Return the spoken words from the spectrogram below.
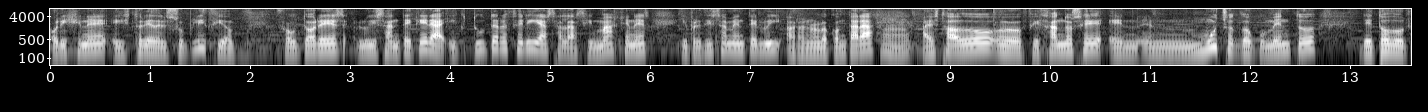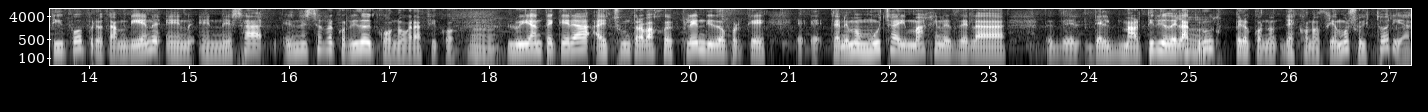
Orígenes e Historia del Suplicio. Su autor es Luis Antequera y tú te referías a las imágenes y precisamente Luis, ahora nos lo contará, ha estado eh, fijándose en, en muchos documentos de todo tipo, pero también en, en esa, en ese recorrido iconográfico. Luis Antequera ha hecho un trabajo espléndido porque eh, eh, tenemos muchas imágenes de la, de- del martirio de la Mm. cruz, pero cono- desconocíamos su historia.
